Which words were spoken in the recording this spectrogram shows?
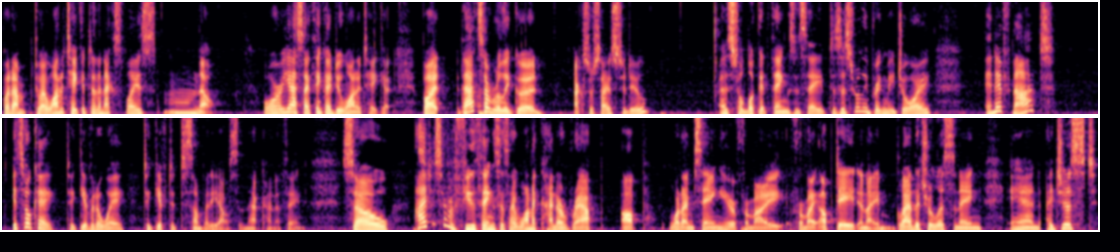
But um do I want to take it to the next place? Mm, no. Or yes, I think I do want to take it. But that's a really good exercise to do is to look at things and say, "Does this really bring me joy?" And if not, it's okay to give it away, to gift it to somebody else, and that kind of thing. So I just have a few things as I want to kind of wrap up what I'm saying here for my for my update, and I'm glad that you're listening. And I just,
